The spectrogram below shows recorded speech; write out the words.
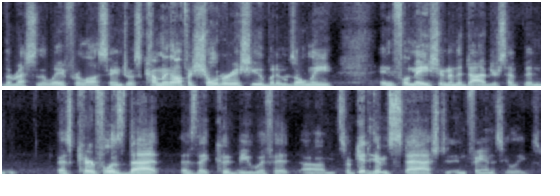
the rest of the way for Los Angeles, coming off a shoulder issue, but it was only inflammation, and the Dodgers have been as careful as that as they could be with it. Um, so get him stashed in fantasy leagues.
